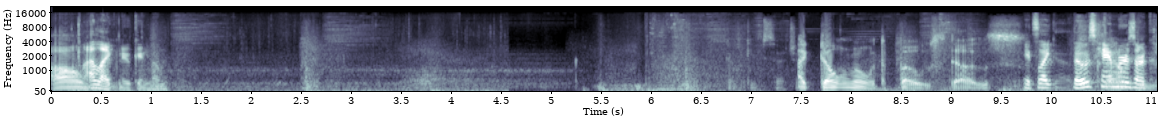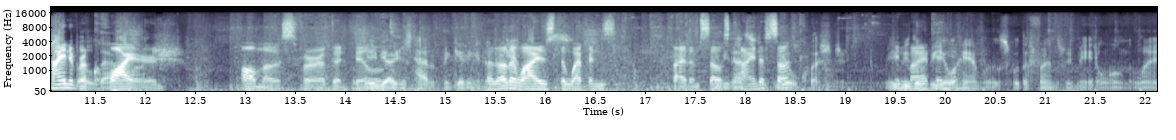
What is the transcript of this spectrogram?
Um, I like nuking them. I don't remember what the bows does. It's like those hammers are kind of required almost for a good build. Maybe I just haven't been getting enough. Because otherwise, the weapons by Maybe themselves that's kind of the suck. real question. Maybe my the real opinion. hammers were the friends we made along the way.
